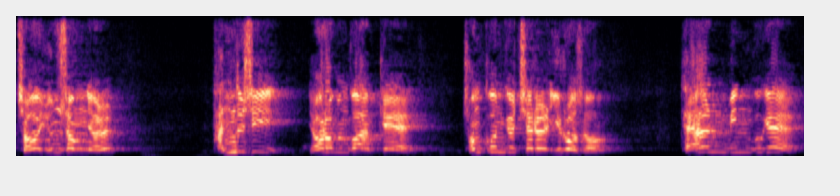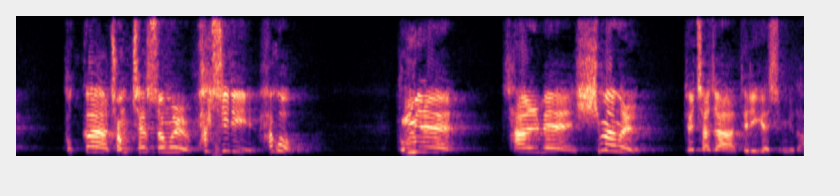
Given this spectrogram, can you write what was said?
저 윤석열 반드시 여러분과 함께 정권 교체를 이루어서 대한민국의 국가 정체성을 확실히 하고 국민의 삶의 희망을 되찾아 드리겠습니다.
